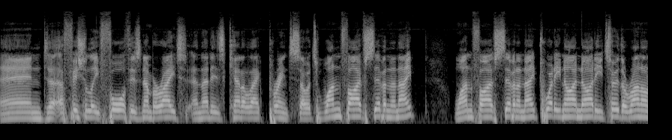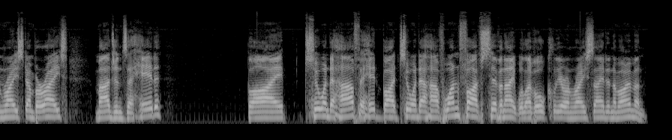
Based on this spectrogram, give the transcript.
And uh, officially fourth is number eight, and that is Cadillac Prince. So it's 157 and 8. 157 and 8, 29.92. The run on race number eight. Margins ahead by two and a half, ahead by two and a half. 157.8. We'll have all clear on race eight in a moment.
